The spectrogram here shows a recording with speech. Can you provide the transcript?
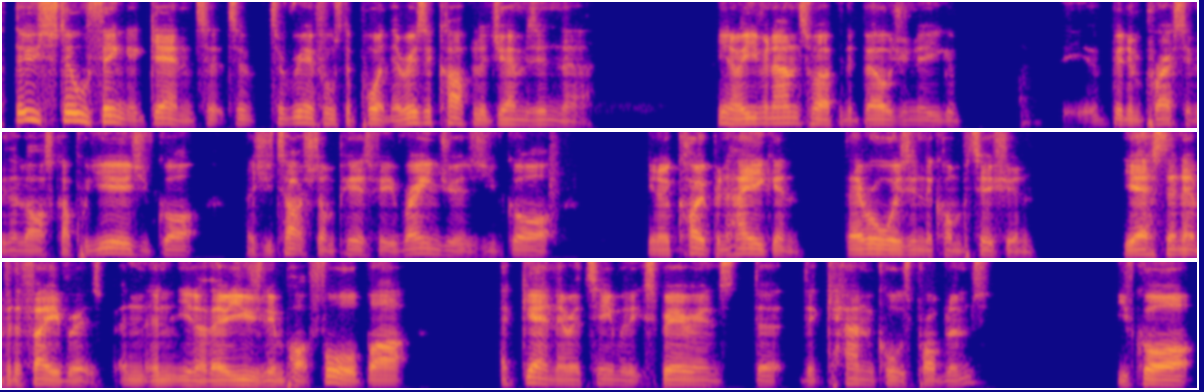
I do still think again to, to to reinforce the point, there is a couple of gems in there. You know, even Antwerp in the Belgian league have, been impressive in the last couple of years. You've got, as you touched on, PSV Rangers. You've got, you know, Copenhagen. They're always in the competition. Yes, they're never the favourites, and and you know they're usually in pot four, but again, they're a team with experience that that can cause problems. You've got,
